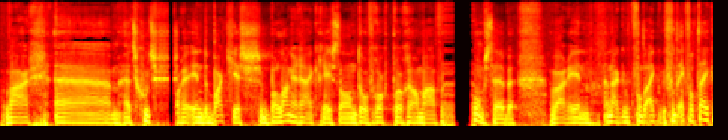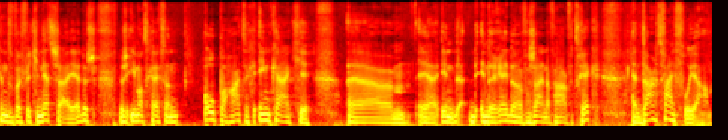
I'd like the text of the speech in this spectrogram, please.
Waar ehm, het goed in debatjes belangrijker is dan een doorvrocht programma toekomst hebben. Waarin, nou, ik vond, eigenlijk, ik vond het echt wel tekend wat, wat je net zei. Hè? Dus, dus iemand geeft een openhartig inkijkje ehm, ja, in, de, in de redenen van zijn of haar vertrek. En daar twijfel je aan.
